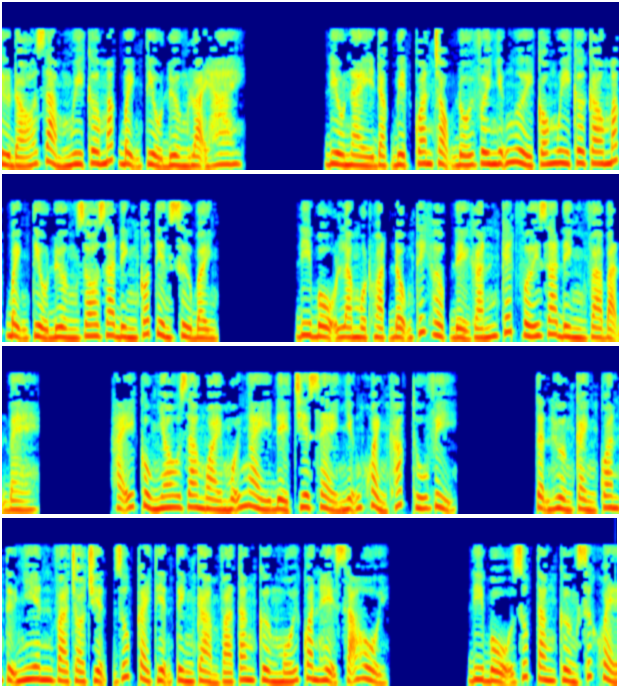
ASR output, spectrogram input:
từ đó giảm nguy cơ mắc bệnh tiểu đường loại 2. Điều này đặc biệt quan trọng đối với những người có nguy cơ cao mắc bệnh tiểu đường do gia đình có tiền sử bệnh. Đi bộ là một hoạt động thích hợp để gắn kết với gia đình và bạn bè. Hãy cùng nhau ra ngoài mỗi ngày để chia sẻ những khoảnh khắc thú vị. Tận hưởng cảnh quan tự nhiên và trò chuyện giúp cải thiện tình cảm và tăng cường mối quan hệ xã hội. Đi bộ giúp tăng cường sức khỏe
